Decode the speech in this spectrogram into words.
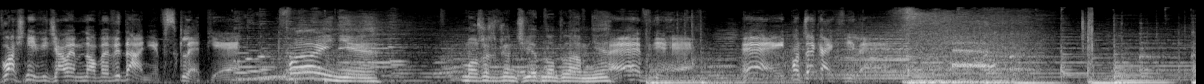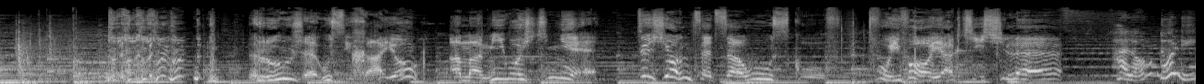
Właśnie widziałem nowe wydanie w sklepie. Fajnie! Możesz wziąć jedno dla mnie? Pewnie. Ej, poczekaj chwilę. Róże usychają, a ma miłość nie. Tysiące całusków. Twój wojak ci śle. Halo, Dolly?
